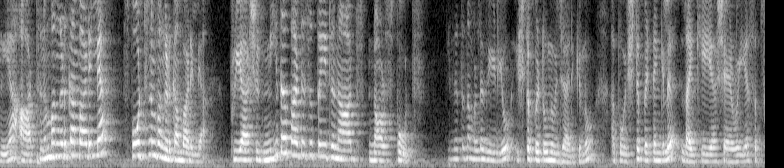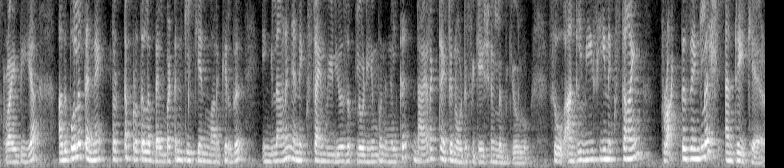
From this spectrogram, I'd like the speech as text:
പ്രിയ ആർട്സിനും പങ്കെടുക്കാൻ പാടില്ല സ്പോർട്സിനും പങ്കെടുക്കാൻ പാടില്ല. Priya should neither participate in arts nor sports ഇന്നത്തെ നമ്മളുടെ വീഡിയോ ഇഷ്ടപ്പെട്ടു എന്ന് വിചാരിക്കുന്നു. അപ്പോൾ ഇഷ്ടപ്പെട്ടെങ്കിൽ ലൈക്ക് ചെയ്യുക ഷെയർ ചെയ്യുക സബ്സ്ക്രൈബ് ചെയ്യുക. അതുപോലെ തന്നെ തൊട്ടപ്പുറത്തുള്ള ബെൽ ബട്ടൺ ക്ലിക്ക് ചെയ്യാൻ മറക്കരുത്. എങ്കിലാണ് ഞാൻ നെക്സ്റ്റ് ടൈം വീഡിയോസ് അപ്ലോഡ് ചെയ്യുമ്പോൾ നിങ്ങൾക്ക് ഡയറക്റ്റ് ആയിട്ട് നോട്ടിഫിക്കേഷൻ ലഭിക്കുകയുള്ളൂ. So until we see next time practice English and take care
